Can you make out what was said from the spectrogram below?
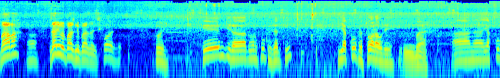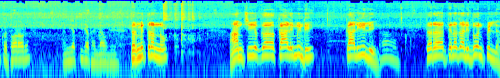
बाबा झाली होय पाजणी पाजायची? होय. हे दोन कोकरी झाली ती एक कोकर तोडावली. बर. आणि एक कोकर तोडावलं आणि एक तिच्या खाली लावली. तर मित्रांनो आमची एक काळी मेंढी काल इली तर तिला झाली दोन पिल्लं.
